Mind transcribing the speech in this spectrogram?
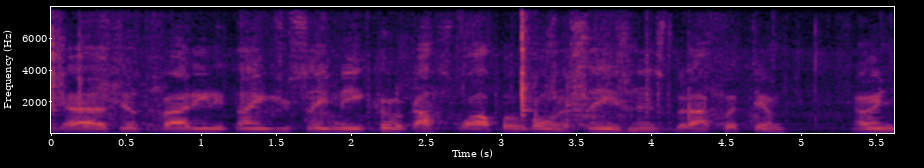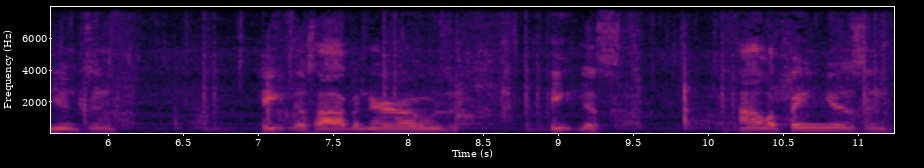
Guys, just about anything you see me cook, I swap up on the seasonings, but I put them onions and heatless habaneros and heatless jalapenos and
